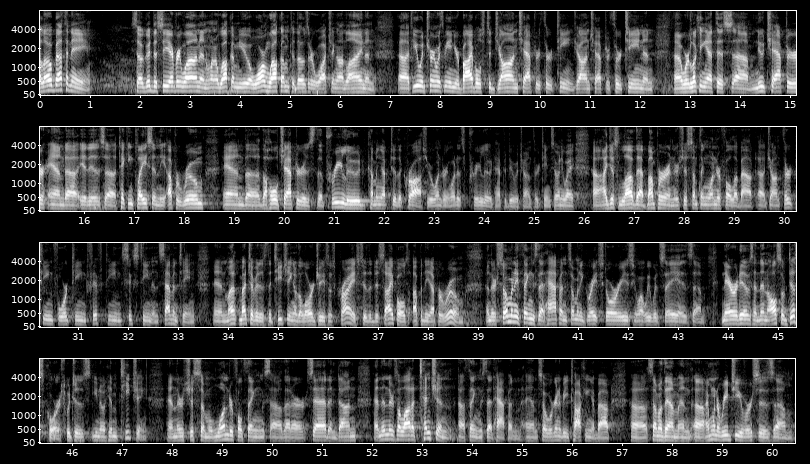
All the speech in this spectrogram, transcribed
Hello, Bethany. So good to see everyone and want to welcome you, a warm welcome to those that are watching online. And uh, if you would turn with me in your Bibles to John chapter 13, John chapter 13, and uh, we're looking at this um, new chapter, and uh, it is uh, taking place in the upper room, and uh, the whole chapter is the prelude coming up to the cross. You were wondering, what does prelude have to do with John 13? So, anyway, uh, I just love that bumper, and there's just something wonderful about uh, John 13, 14, 15, 16, and 17, and mu- much of it is the teaching of the Lord Jesus Christ to the disciples up in the upper room. And there's so many things that happen, so many great stories, what we would say is um, narratives, and then also discourse, which is, you know, him teaching. And there's just some wonderful things uh, that are said and done. And then there's a lot of tension uh, things that happen. And so we're going to be talking about uh, some of them. And uh, I want to read to you verses. Um,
